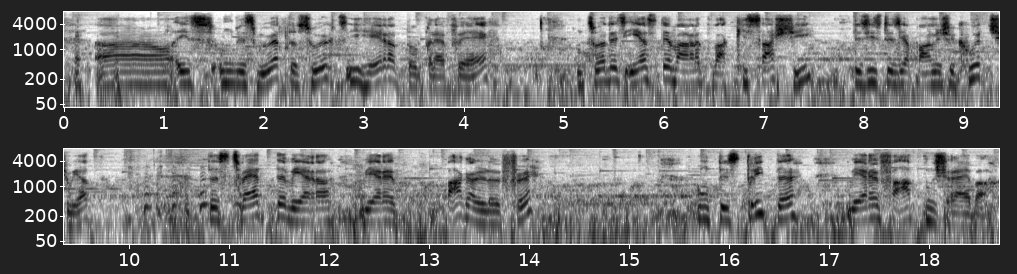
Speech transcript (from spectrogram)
äh, es um das Wörter sucht, ich höre da drei für euch. Und zwar das erste war Wakizashi, das ist das japanische Kurzschwert. Das zweite wäre, wäre Baggerlöffel. Und das dritte wäre Fahrtenschreiber,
